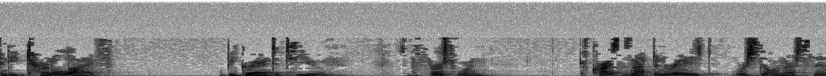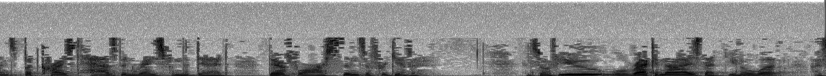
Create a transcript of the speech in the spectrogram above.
and eternal life will be granted to you. So, the first one if Christ has not been raised, we're still in our sins, but Christ has been raised from the dead. Therefore, our sins are forgiven. And so if you will recognize that, you know what, I've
